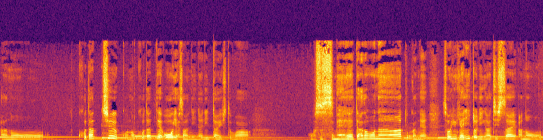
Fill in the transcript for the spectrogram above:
あの戸建中古の戸建て大家さんになりたい人はおすすめだろうなとかねそういうやり取りが実際あの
